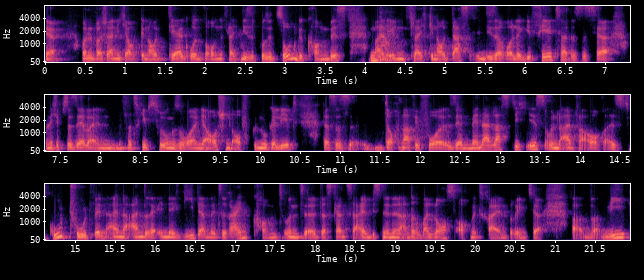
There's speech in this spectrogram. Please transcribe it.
Ja, und wahrscheinlich auch genau der Grund, warum du vielleicht in diese Position gekommen bist, weil ja. eben vielleicht genau das in dieser Rolle gefehlt hat. Das ist ja, und ich habe es ja selber in Vertriebsführungsrollen ja auch schon oft genug erlebt, dass es doch nach wie vor sehr männerlastig ist und einfach auch es gut tut, wenn eine andere Energie damit reinkommt und äh, das Ganze ein bisschen in eine andere Balance auch mit reinbringt. Ja. Wie,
